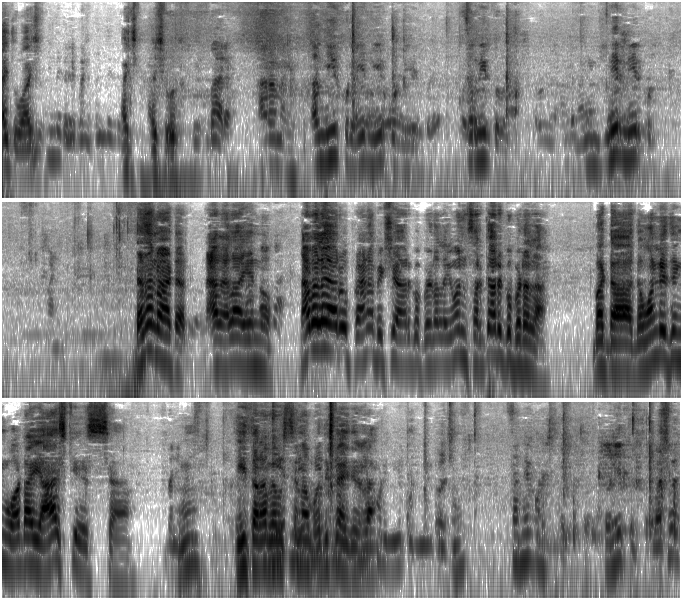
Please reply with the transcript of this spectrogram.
ಆಯ್ತು ಆಯ್ತು ಆಯ್ತು. ಆಯ್ತು. ಬಾರೆ ಆರಾಮಾಗಿ. ಅಲ್ಲಿ ನೀರು ಕೊಡಿ ನೀರು ಕೊಡಿ ನೀರು ಕೊಡಿ. ಸರ್ ನೀರು ತಗೊಳ್ಳಿ ನೀರು ನೀರು ಕೊಡಿ. ಡಸನ್ ಮ್ಯಾಟರ್ ನಾವೆಲ್ಲ ಏನು ನಾವೆಲ್ಲ ಯಾರು ಪ್ರಾಣ ಭಿಕ್ಷೆ ಯಾರಿಗೂ ಬಿಡಲ್ಲ ಇವನ್ ಸರ್ಕಾರಕ್ಕೂ ಬಿಡಲ್ಲ. But the only thing what I ask is ಈ ತರ ವ್ಯವಸ್ಥೆ ನಾವು ಬದುಕ್ತಾ ಇದೀರಲ್ಲ ಸರ್ ಕೊಡಿ. Sir.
